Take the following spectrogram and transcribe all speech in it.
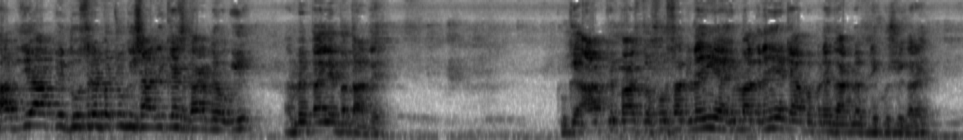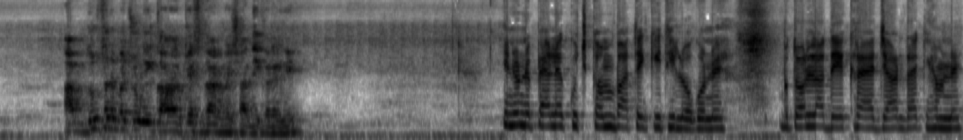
अब जी आपके दूसरे बच्चों की शादी किस घर में होगी? हमें पहले बता दे। क्योंकि आपके पास तो फुर्सत नहीं है, हिम्मत नहीं है कि आप अपने घर में अपनी खुशी करें। आप दूसरे बच्चों की कहा, किस घर में शादी करेंगे? इन्होंने पहले कुछ कम बातें की थी लोगों ने। तो अल्लाह देख रहा है, जान रहा है कि हमने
